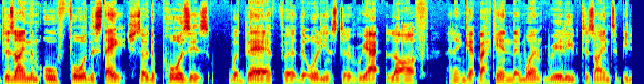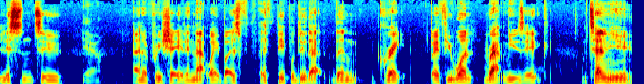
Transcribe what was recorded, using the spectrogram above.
designed them all for the stage. So the pauses were there for the audience to react, laugh, and then get back in. They weren't really designed to be listened to Yeah. and appreciated in that way. But if people do that, then great. But if you want rap music, I'm telling you,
